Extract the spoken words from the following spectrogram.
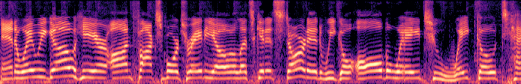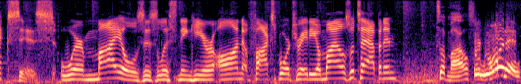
And away we go here on Fox Sports Radio. Let's get it started. We go all the way to Waco, Texas, where Miles is listening here on Fox Sports Radio. Miles, what's happening? What's up, Miles? Good morning.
